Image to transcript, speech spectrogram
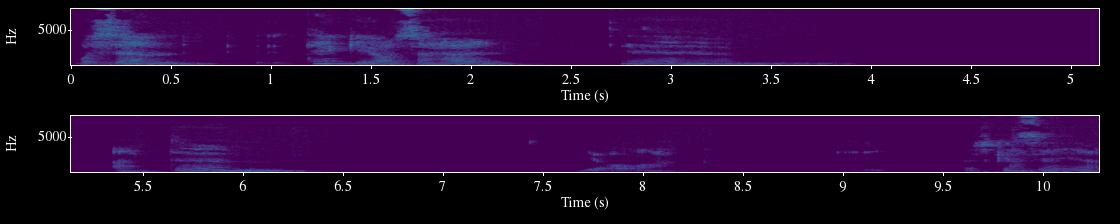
Och sen tänker jag så här ehm, att ehm, ja, vad ska jag säga?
